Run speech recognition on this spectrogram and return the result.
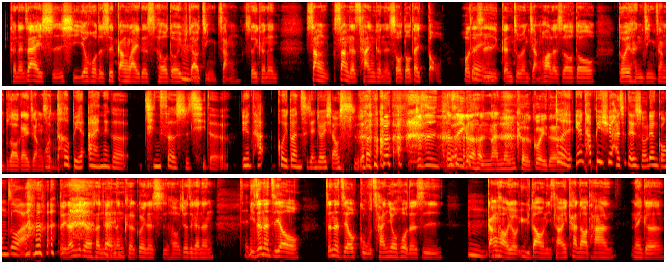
可能在实习又或者是刚来的时候都会比较紧张，所以可能上上个餐可能手都在抖，或者是跟主人讲话的时候都都会很紧张，不知道该讲什么。我特别爱那个青涩时期的，因为他过一段时间就会消失了。就是那是一个很难能可贵的，对，因为他必须还是得熟练工作啊。对，但这个很难能可贵的时候，就是可能你真的只有真的只有午餐，又或者是嗯，刚好有遇到，你才会看到他那个，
